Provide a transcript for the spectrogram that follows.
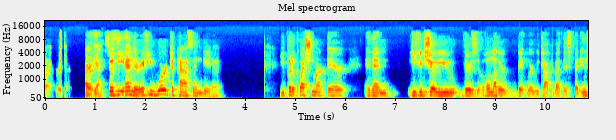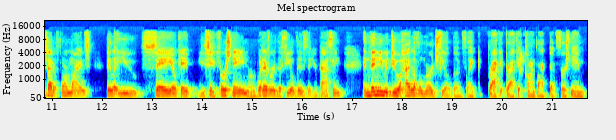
right, right there. All right, yeah. So at the end there, if you were to pass in data, you put a question mark there, and then he could show you, there's a whole nother bit where we talked about this, but inside of FormWise, they let you say, okay, you say first name or whatever the field is that you're passing. And then you would do a high level merge field of like bracket, bracket, contact, first name,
